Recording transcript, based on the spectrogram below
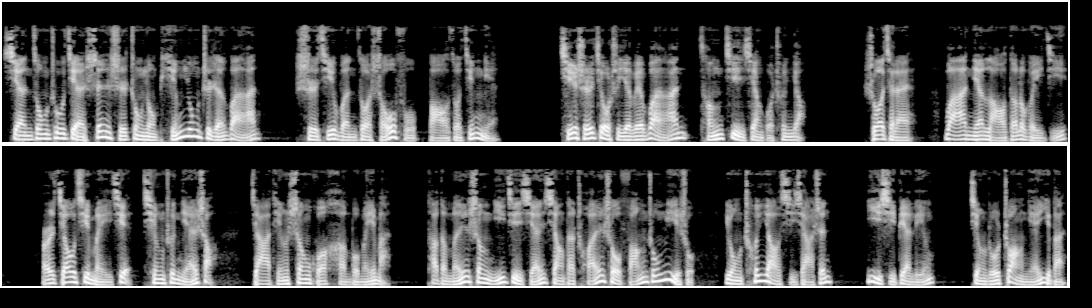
宪宗朱见深时重用平庸之人万安，使其稳坐首辅，宝座经年。其实就是因为万安曾进献过春药。说起来。万安年老得了痿疾，而娇妻美妾青春年少，家庭生活很不美满。他的门生倪进贤向他传授房中秘术，用春药洗下身，一洗变灵，竟如壮年一般。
